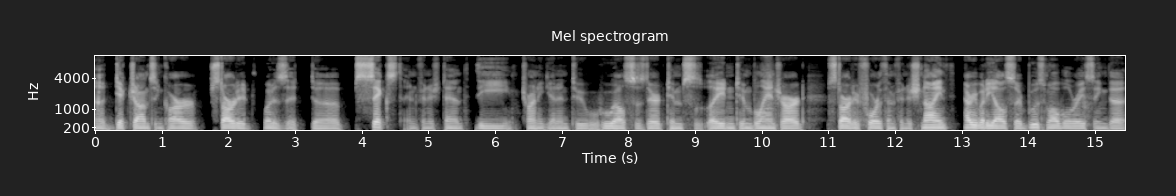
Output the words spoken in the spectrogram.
Uh, Dick Johnson car started, what is it, uh, sixth and finished tenth. The trying to get into who else is there? Tim Slade and Tim Blanchard started fourth and finished ninth. Everybody else are Boost Mobile Racing, the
